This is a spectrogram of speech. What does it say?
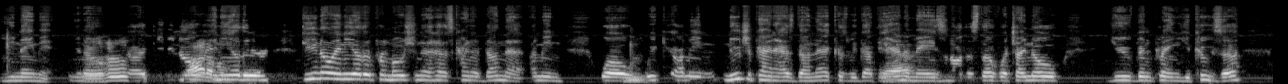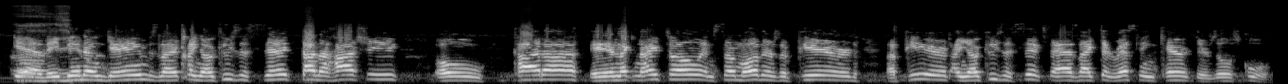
you name it. You know, mm-hmm. uh, do you know any other? Do you know any other promotion that has kind of done that? I mean, well, mm. we, I mean, New Japan has done that because we got the yeah. animes and all the stuff, which I know you've been playing Yakuza. Yeah, uh, they've been on games like you know, Yakuza Six, Tanahashi, oh Kata, and like Naito and some others appeared appeared on Yakuza Six as like the wrestling characters. It was cool.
